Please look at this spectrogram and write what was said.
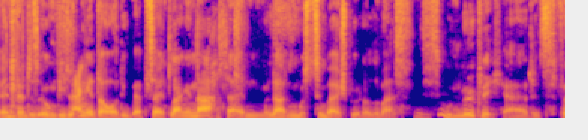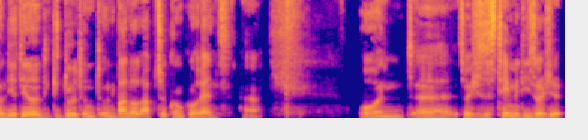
wenn, wenn das irgendwie lange dauert, die Website lange nachladen laden muss zum Beispiel oder sowas. Das ist unmöglich. Ja. Das verliert jeder die Geduld und, und wandert ab zur Konkurrenz. Ja. Und äh, solche Systeme, die solche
